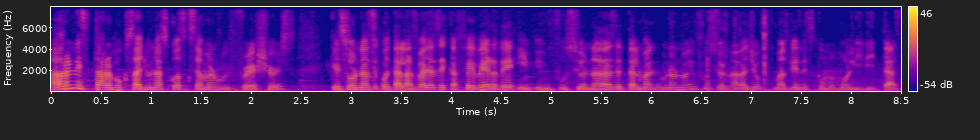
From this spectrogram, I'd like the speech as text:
Ahora en Starbucks hay unas cosas que se llaman refreshers, que son, haz de cuenta, las bayas de café verde in- infusionadas de tal manera, bueno, no infusionadas, yo más bien es como moliditas,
